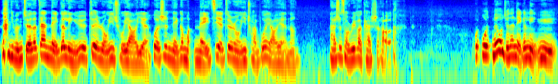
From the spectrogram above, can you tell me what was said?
那你们觉得在哪个领域最容易出谣言，或者是哪个媒媒介最容易传播谣言呢？还是从 River 开始好了。我我没有觉得哪个领域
